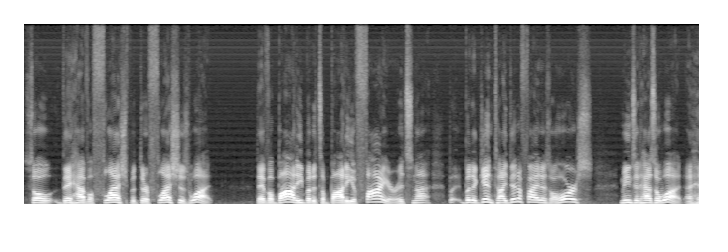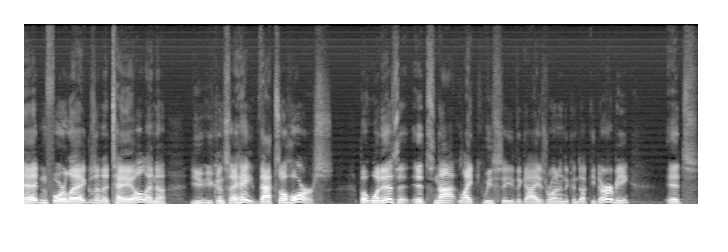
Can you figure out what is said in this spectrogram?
So they have a flesh, but their flesh is what? They have a body, but it's a body of fire. It's not, but, but again, to identify it as a horse means it has a what? A head and four legs and a tail, and a, you, you can say, hey, that's a horse. But what is it? It's not like we see the guys running the Kentucky Derby, it's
